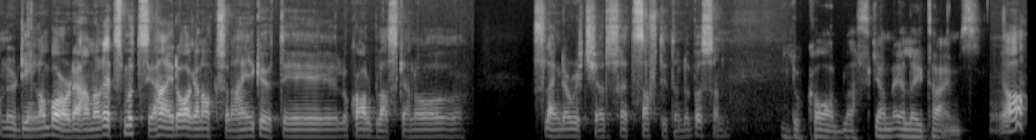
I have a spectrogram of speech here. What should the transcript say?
Och nu Dean Lombardi, han var rätt smutsig här i dagarna också när han gick ut i lokalblaskan och slängde Richards rätt saftigt under bussen. Lokalblaskan LA Times. Ja,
